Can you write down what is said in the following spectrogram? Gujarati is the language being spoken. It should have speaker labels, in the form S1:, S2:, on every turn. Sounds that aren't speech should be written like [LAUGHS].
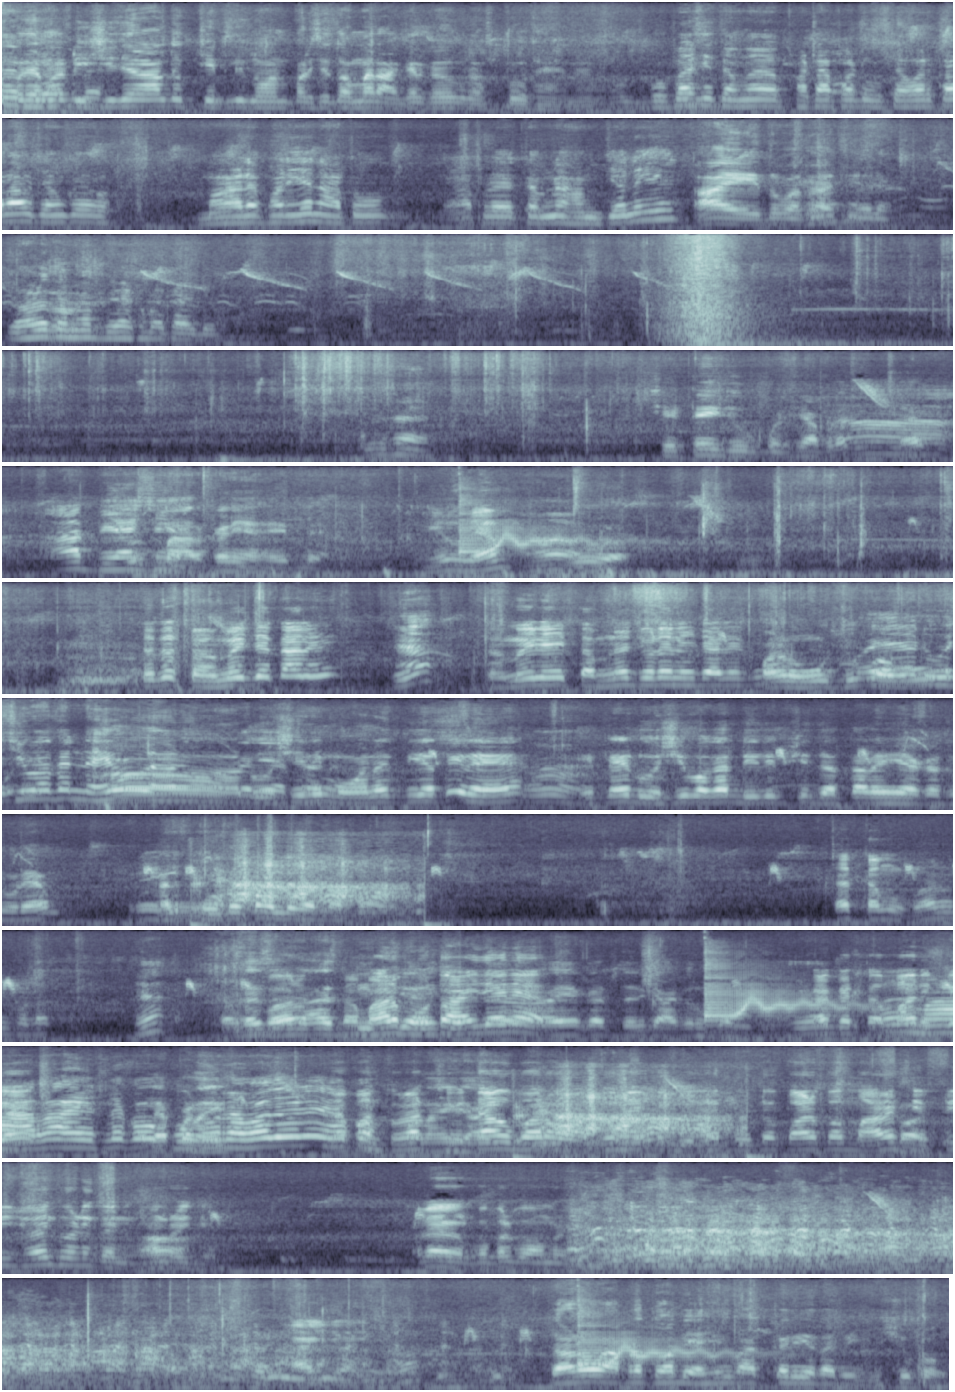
S1: તમે
S2: એમાં ડિસિઝન આવે તો કેટલી લોન પડશે તો અમારે આગળ કયો રસ્તો થાય ને
S1: ગોપાલજી તમે ફટાફટ ઉતાવળ કરાવો કેમ કે મારે ફરીએ ને આ તો આપણે તમને સમજ્યા નહીં
S2: હા એ તો વાત સાચી છે.
S1: તમને ભેંસ બતાવી દો જો સાહેબ,
S2: પડશે આપણે.
S1: આ આ છે.
S2: મારકણિયા છે એટલે.
S3: એવું એમ?
S2: એવું
S3: તો તો તમે જતા નહીં?
S1: હે?
S3: તમે નહીં તમને જોડે નહીં ચાલે
S2: પણ હું શું
S1: કહું? ડોશી વગર નહીં
S2: ડોશીની મોનતી હતી ને એટલે ડોશી વગર દિલીપસિંહ જતા નહીં આગળ જોડે એમ. ખાલી ફોટો પાડી લેવાના
S3: તો તમે ઊભા રહો થોડા
S1: હે?
S3: તમારો ફોટો આવી જાય ને?
S2: આગળ જરીક આગળ ઊભા રહો.
S3: કારણ કે તમારી
S1: મારા એટલે કહું ફોટો રવા દો ને.
S3: પણ થોડા છેટા ઊભા રહો. વાંધો નહીં બીજા ફોટો પાડ પણ મારે સેફટી જોઈએ થોડી ઘણી સાંભળી અરે ગોપાલ ભાઈ સાંભળી [LAUGHS] આવી જાય
S2: ચાલો આપણે તો બેસીને વાત કરીએ તા બીજી શું કહું?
